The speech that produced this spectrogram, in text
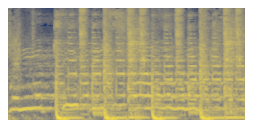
When the truth is so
